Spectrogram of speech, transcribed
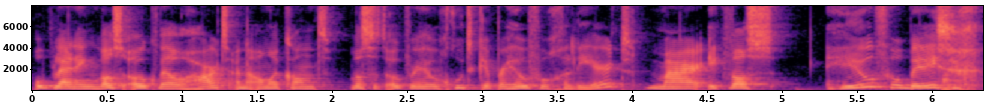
opleiding was ook wel hard. Aan de andere kant was het ook weer heel goed. Ik heb er heel veel geleerd. Maar ik was heel veel bezig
